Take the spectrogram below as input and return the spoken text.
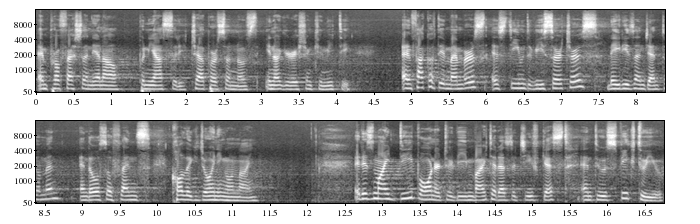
and Professor Nilal Punyasari, chairperson of the inauguration committee, and faculty members, esteemed researchers, ladies and gentlemen, and also friends, colleagues joining online. It is my deep honor to be invited as the chief guest and to speak to you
